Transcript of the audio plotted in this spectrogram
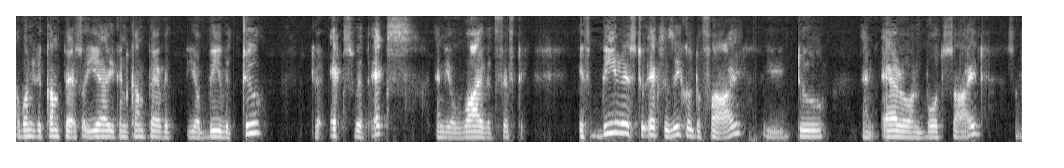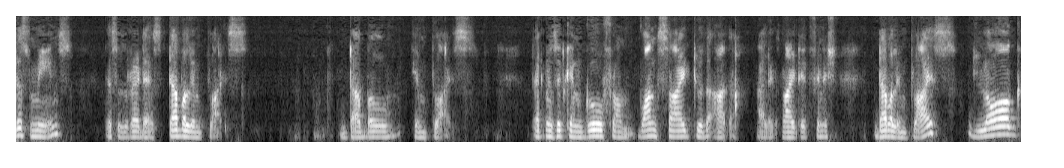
I want you to compare. So here you can compare with your b with 2, your x with x, and your y with 50. If b raised to x is equal to 5, you do an arrow on both sides. So this means this is read as double implies. Double implies. That means it can go from one side to the other. I'll write it finish. Double implies log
